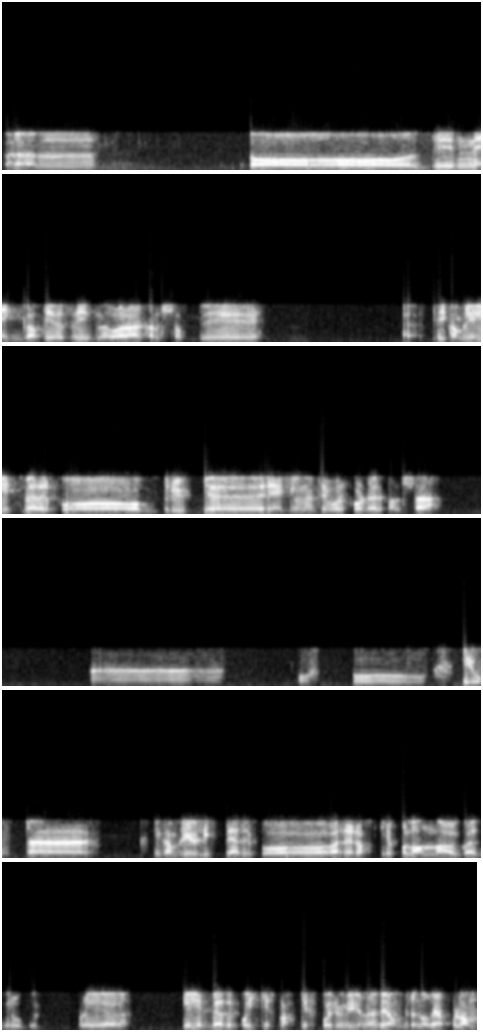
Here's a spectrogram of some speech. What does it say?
Um, så de negative sidene våre er kanskje at vi vi kan bli litt bedre på å bruke reglene til vår fordel, kanskje. Uh, og så Jo. Uh, vi kan bli litt bedre på å være raskere på land av garderoben. Fordi uh, bli litt bedre på å ikke snakke for mye med de andre når vi er på land.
